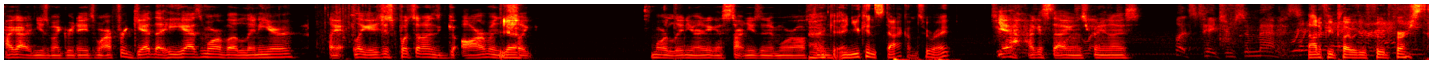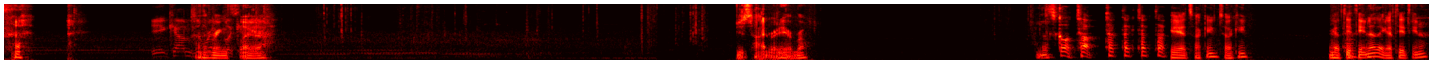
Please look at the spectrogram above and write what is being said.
I gotta use my grenades more. I forget that he has more of a linear, like, like he just puts it on his arm and Yeah. just like more linear. I think I start using it more often. Okay, And you can stack them too, right? Yeah, I can stack them. It's pretty nice. Let's teach him some manners. Not if you play with your food first. Here comes the the ring flare. You just hide right here, bro. Let's go. Tuck, tuck, tuck, tuck, tuck. Yeah, tucking, tucking. They got the Athena. They got the Athena.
